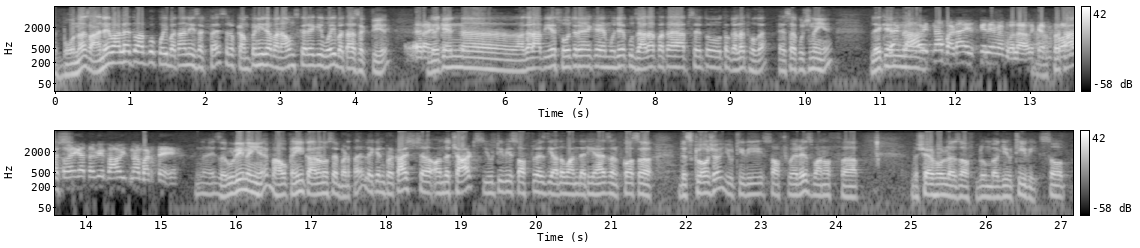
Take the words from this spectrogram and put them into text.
बोनस आने वाला है तो आपको कोई बता नहीं सकता है। सिर्फ़ कंपनी जब अनाउंस करेगी वही बता सकती है। लेकिन अगर आप ये सोच रहे हैं कि मुझे कुछ ज़्यादा पता है आपसे तो तो गलत होगा। ऐसा कुछ नहीं है। लेकिन भाव इतना बढ़ा है इसके लिए मैं बोला। हाँ, प्रकाश- होएगा तभी भाव इतना बढ़ते हैं। नहीं ज़रूरी नहीं है। भाव कई कारणों से बढ़ता है। लेकिन Prakash on the charts UTV software is the other one that he has of course disclosure UTV software is one of the shareholders of Bloomberg UTV. So,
